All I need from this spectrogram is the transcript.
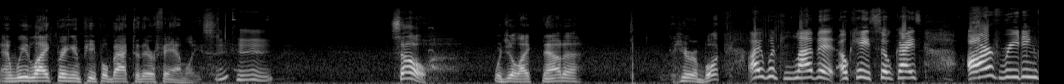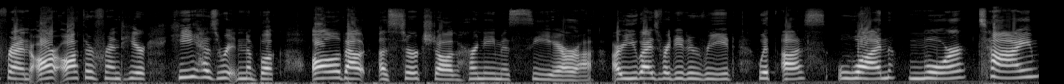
and we like bringing people back to their families. Mm-hmm. So, would you like now to hear a book? I would love it. Okay, so guys, our reading friend, our author friend here, he has written a book all about a search dog. Her name is Sierra. Are you guys ready to read with us one more time?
